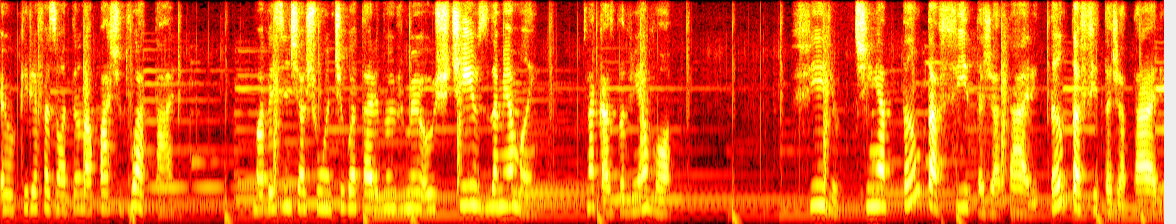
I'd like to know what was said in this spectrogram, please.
eu queria fazer uma na parte do Atari. Uma vez a gente achou um antigo Atari dos meus tios e da minha mãe, na casa da minha avó. Filho, tinha tanta fita de Atari, tanta fita de Atari,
